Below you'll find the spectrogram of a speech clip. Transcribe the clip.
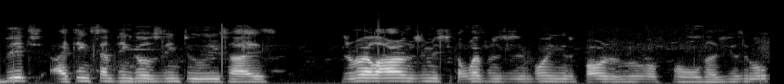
Bitch, I think something goes into his eyes. The royal arms and mystical weapons is employing the power of the rule of gold as usual.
